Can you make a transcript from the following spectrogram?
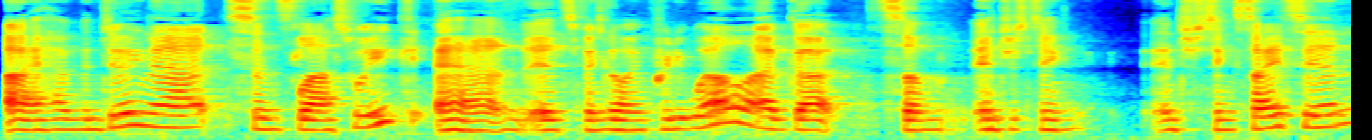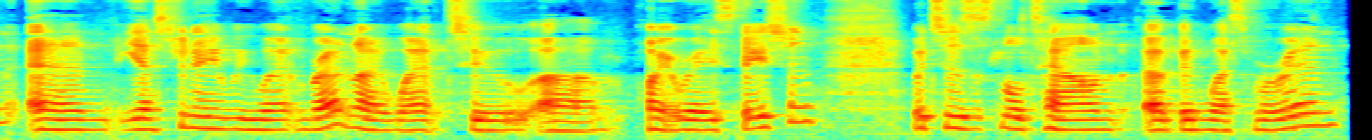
I have been doing that since last week, and it's been going pretty well. I've got some interesting interesting sights in, and yesterday we went. Brent and I went to um, Point Reyes Station, which is this little town up in West Marin.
